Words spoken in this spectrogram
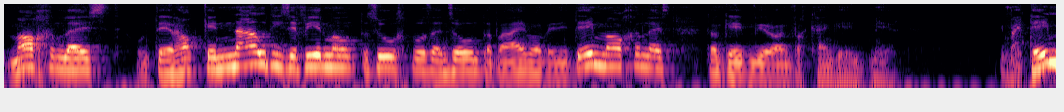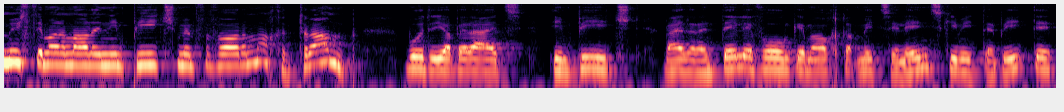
machen lässt, und der hat genau diese Firma untersucht, wo sein Sohn dabei war, wenn ihr den machen lässt, dann geben wir einfach kein Geld mehr. Ich meine, dem müsste man mal ein Impeachment-Verfahren machen. Trump wurde ja bereits impeached, weil er ein Telefon gemacht hat mit Zelensky mit der Bitte,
